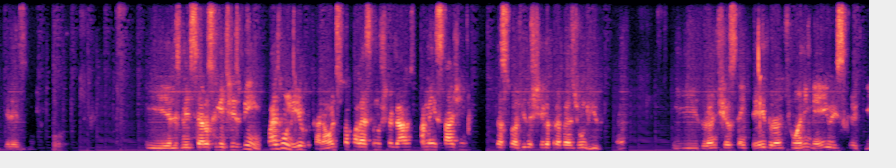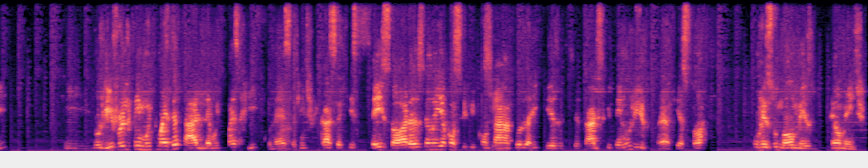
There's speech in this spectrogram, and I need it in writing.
em Teresina. E eles me disseram o seguinte, Isbim, faz um livro, cara, onde sua palestra não chegar, a mensagem da sua vida chega através de um livro, né? E durante, eu sentei, durante um ano e meio, e escrevi e no livro ele tem muito mais detalhe, ele é muito mais rico, né? Se a gente ficasse aqui seis horas, eu não ia conseguir contar Sim. toda a riqueza de detalhes que tem no livro, né? Aqui é só um resumão mesmo, realmente.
